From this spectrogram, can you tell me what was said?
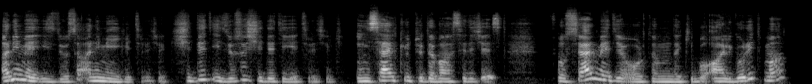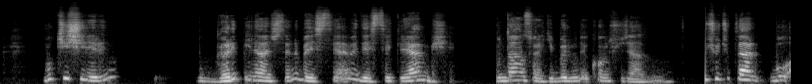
Anime izliyorsa animeyi getirecek. Şiddet izliyorsa şiddeti getirecek. İnsel kültürde bahsedeceğiz. Sosyal medya ortamındaki bu algoritma bu kişilerin bu garip inançlarını besleyen ve destekleyen bir şey. Bundan sonraki bölümde konuşacağız bunu. Bu çocuklar bu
